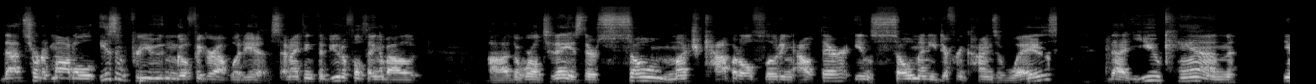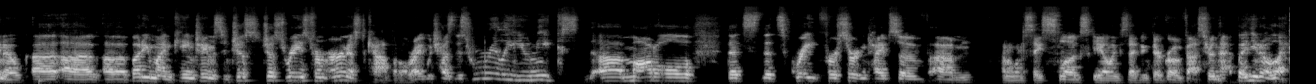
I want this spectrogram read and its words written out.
that sort of model isn't for you you can go figure out what is and i think the beautiful thing about uh, the world today is there's so much capital floating out there in so many different kinds of ways that you can you know, uh, uh, a buddy of mine, Kane Jamison, just just raised from Earnest Capital, right, which has this really unique uh, model that's that's great for certain types of um, I don't want to say slug scaling because I think they're growing faster than that, but you know, like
